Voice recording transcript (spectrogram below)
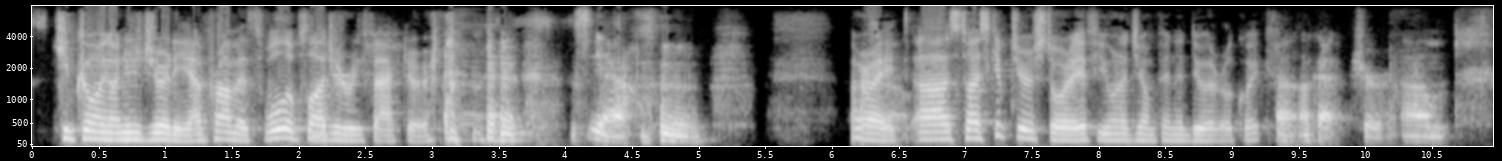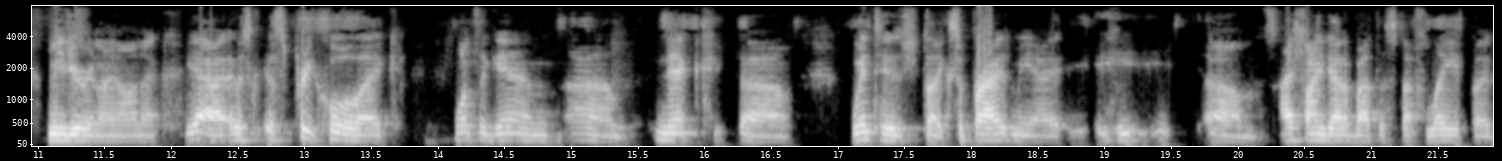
keep going on your journey. I promise. We'll applaud your refactor. yeah. All right. Uh, so I skipped your story. If you want to jump in and do it real quick. Uh, okay, sure. Um, Meteor and Ionic. Yeah, it was it's pretty cool. Like once again, um, Nick Wientge like surprised me. I he um, I find out about this stuff late, but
